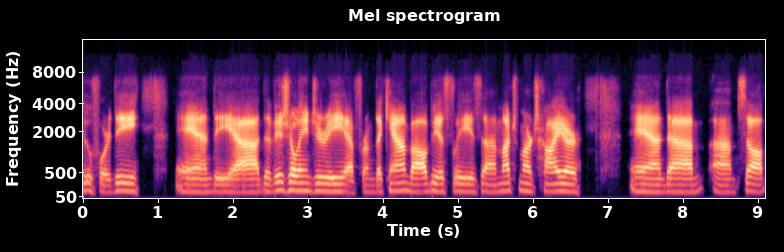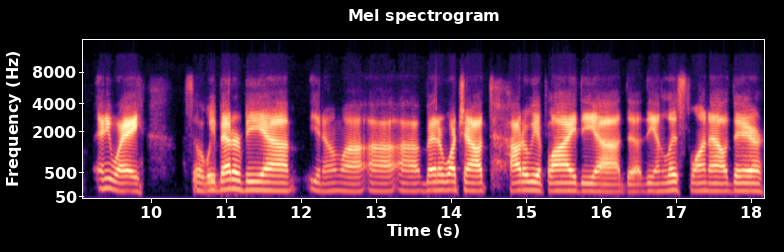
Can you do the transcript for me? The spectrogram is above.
2,4-D. Uh, and the uh, the visual injury from the dicamba obviously is much much higher. And um, um, so anyway, so we better be you know, uh, uh, uh, better watch out. How do we apply the, uh, the, the enlist one out there?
